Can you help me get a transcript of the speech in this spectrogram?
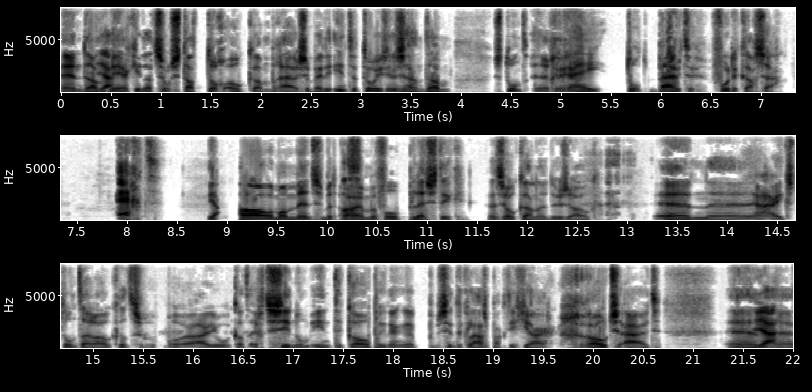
En dan Ja. merk je dat zo'n stad toch ook kan bruisen. Bij de Intertoys in Zaandam stond een rij tot buiten voor de kassa. Echt? Ja, allemaal mensen met armen vol plastic. En zo kan het dus ook. En eh, ja, ik stond daar ook. Boah, joh, ik had echt zin om in te kopen. Ik denk, eh, Sinterklaas pakt dit jaar groots uit. En Ja. eh,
